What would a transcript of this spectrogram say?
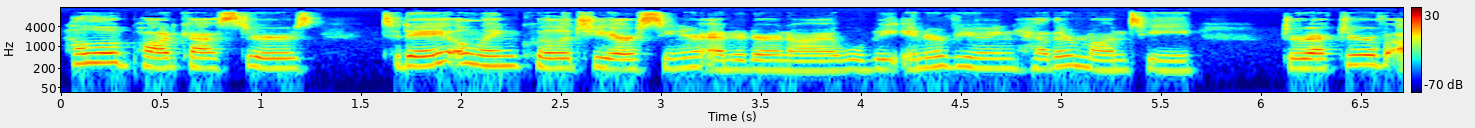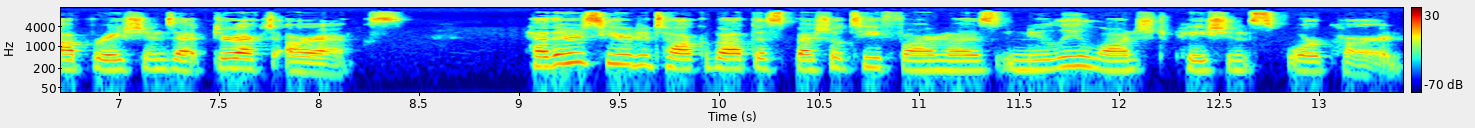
Hello, podcasters. Today, Elaine Quilici, our senior editor, and I will be interviewing Heather Monti, Director of Operations at DirectRx. Heather is here to talk about the Specialty Pharma's newly launched patient scorecard.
